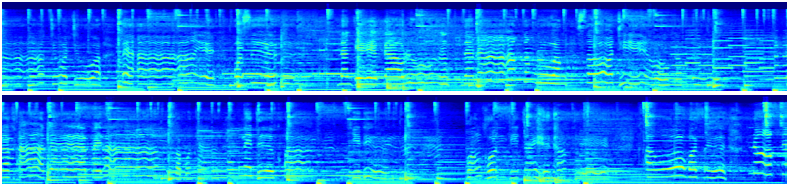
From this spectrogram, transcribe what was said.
หาจัวจัวๆแต่อายบ่ซื้อนางเอก นับถือเขาว่าซื้อนอกใจ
